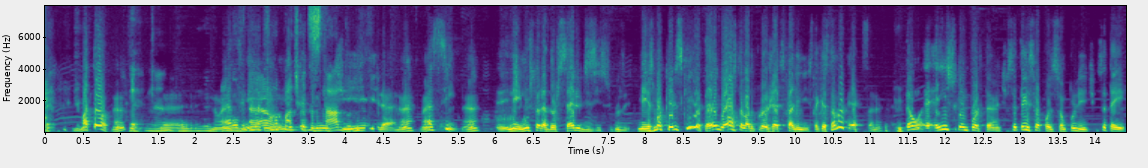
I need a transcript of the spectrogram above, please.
matou, né? É, é, não é assim, não, não, matou tudo Estado, mentira, né? Não é assim, né? E nenhum historiador sério diz isso, inclusive. Mesmo aqueles que até gostam lá do projeto stalinista. A questão não é essa, né? Então, é, é isso que é importante. Você tem sua posição política, você tem...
